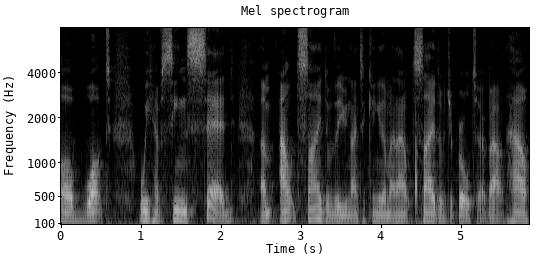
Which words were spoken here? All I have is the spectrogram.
of what we have seen said um, outside of the United Kingdom and outside of Gibraltar about how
